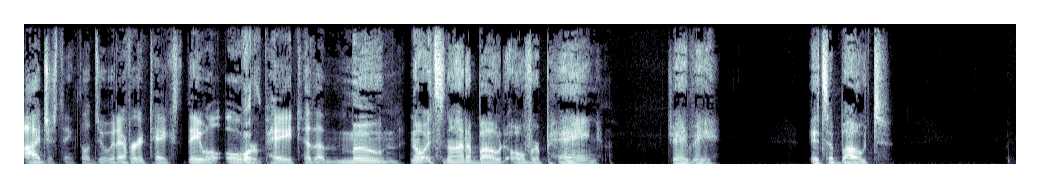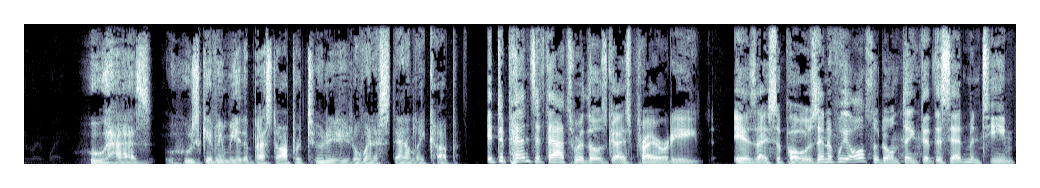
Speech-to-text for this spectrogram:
I just think they'll do whatever it takes. They will overpay to the moon. No, it's not about overpaying, JB. It's about who has who's giving me the best opportunity to win a Stanley Cup. It depends if that's where those guys' priority is, I suppose. And if we also don't think that this Edmonton team,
